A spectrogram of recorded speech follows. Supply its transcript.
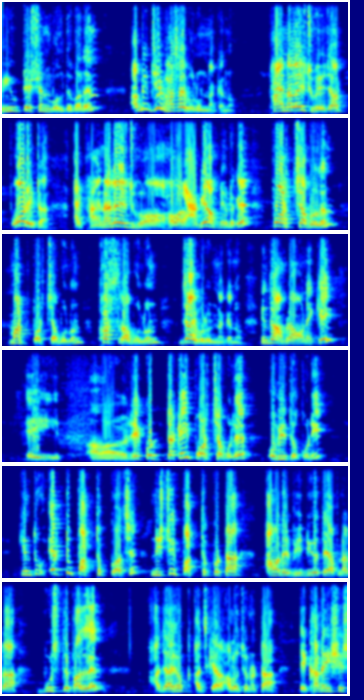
মিউটেশন বলতে পারেন, আপনি যে ভাষায় বলুন না কেন ফাইনালাইজড হয়ে যাওয়ার পর এটা, আর ফাইনালাইজড হওয়ার আগে আপনি ওটাকে পর্চা বলেন, মাঠ পর্চা বলুন, খসড়া বলুন, যাই বলুন না কেন, কিন্তু আমরা অনেকেই এই রেকর্ডটাকেই পর্চা বলে অভিহিত করি, কিন্তু একটু পার্থক্য আছে, নিশ্চয়ই পার্থক্যটা আমাদের ভিডিওতে আপনারা বুঝতে পারলেন। যাই হোক আজকে আলোচনাটা এখানেই শেষ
